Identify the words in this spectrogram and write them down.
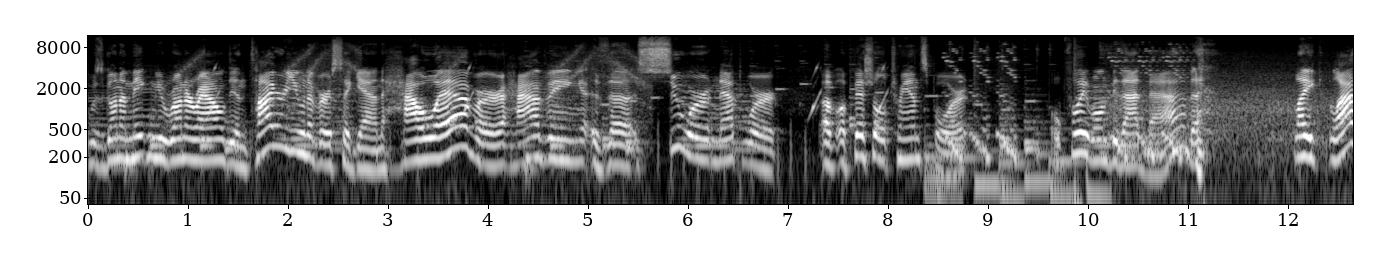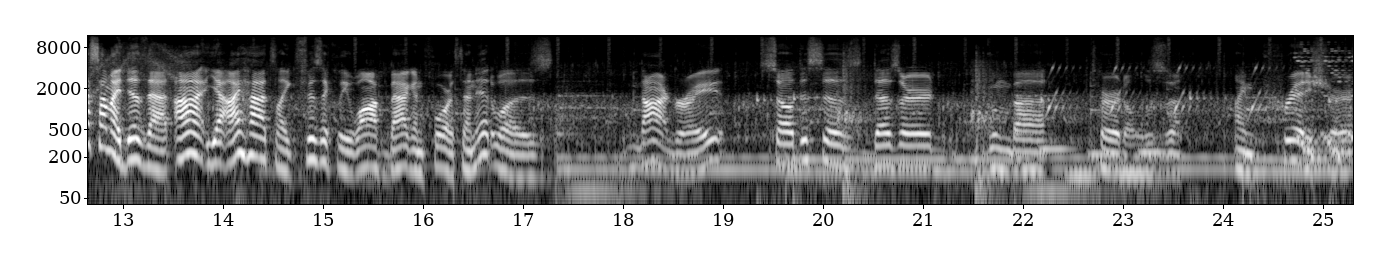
who's gonna make me run around the entire universe again. However, having the sewer network of official transport, hopefully it won't be that bad. like, last time I did that, I, yeah, I had to, like, physically walk back and forth, and it was not great. So this is Desert Goomba Turtles. I'm pretty sure.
